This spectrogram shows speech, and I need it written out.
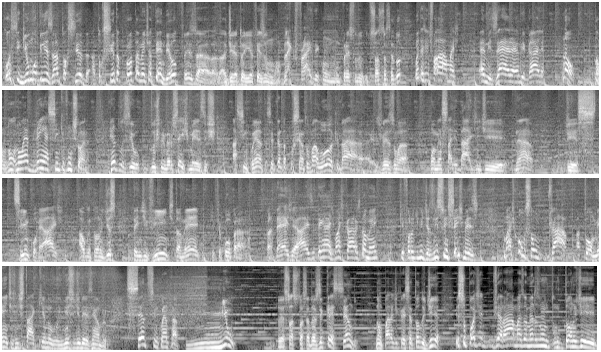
conseguiu mobilizar a torcida. A torcida prontamente atendeu, fez a, a diretoria fez um Black Friday com o preço do, do sócio torcedor. Muita gente fala, ah, mas é miséria, é migalha. Não, não, não, não é bem assim que funciona. Reduziu dos primeiros seis meses a 50%, 70% o valor, que dá às vezes uma, uma mensalidade de, né, de 5 reais, algo em torno disso. Tem de 20 também, que ficou para 10 reais, e tem as mais caras também, que foram divididas. Isso em seis meses. Mas como são já atualmente, a gente está aqui no início de dezembro, 150 mil sócios torcedores e crescendo, não para de crescer todo dia, isso pode gerar mais ou menos um, um torno de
